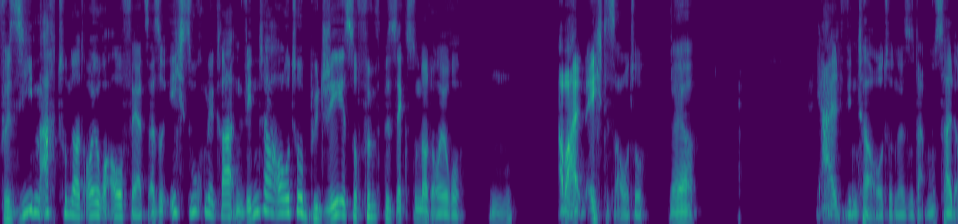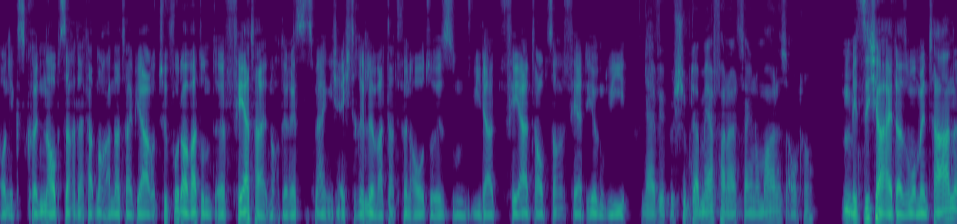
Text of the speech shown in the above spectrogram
für 700, 800 Euro aufwärts. Also ich suche mir gerade ein Winterauto, Budget ist so 500 bis 600 Euro. Mhm. Aber halt ein echtes Auto. Naja. Ja, halt Winterauto, ne, so da muss halt auch nichts können. Hauptsache, das hat noch anderthalb Jahre TÜV oder was und äh, fährt halt noch. Der Rest ist mir eigentlich echt Rille, was das für ein Auto ist und wie das fährt. Hauptsache, es fährt irgendwie Ja, wird bestimmt da mehr fahren als dein normales Auto. Mit Sicherheit, also momentan. Äh,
